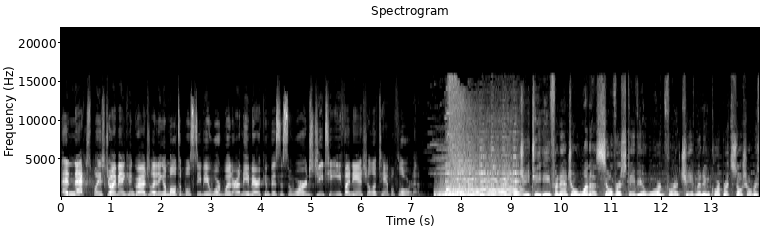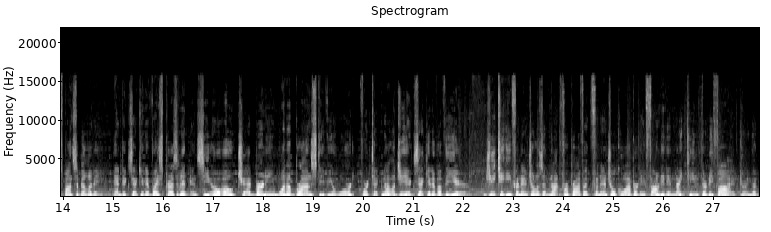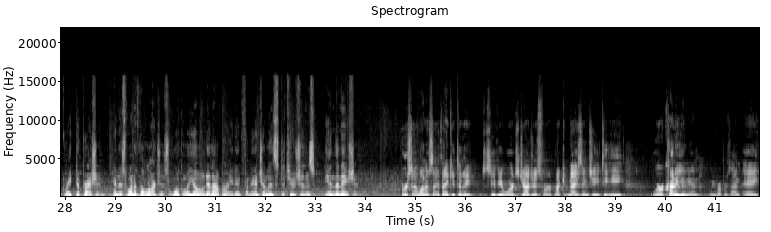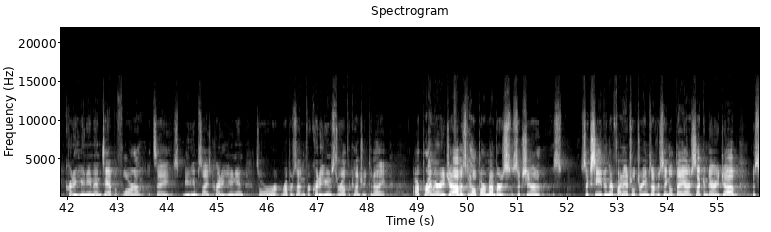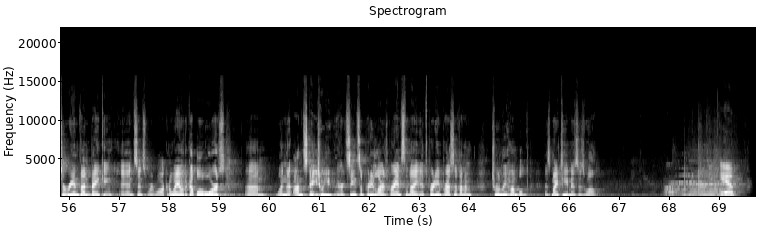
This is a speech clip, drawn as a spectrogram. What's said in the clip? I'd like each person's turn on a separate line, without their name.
And next, please join me in congratulating a multiple Stevie Award winner in the American Business Awards, GTE Financial of Tampa, Florida.
GTE Financial won a Silver Stevie Award for Achievement in Corporate Social Responsibility, and Executive Vice President and COO Chad Burney won a Bronze Stevie Award for Technology Executive of the Year. GTE Financial is a not for profit financial cooperative founded in 1935 during the Great Depression and is one of the largest locally owned and operated financial institutions in the nation.
First, I want to say thank you to the Stevie Awards judges for recognizing GTE. We're a credit union. We represent a credit union in Tampa, Florida. It's a medium sized credit union, so we're representing for credit unions throughout the country tonight. Our primary job is to help our members succeed in their financial dreams every single day. Our secondary job is to reinvent banking. And since we're walking away with a couple of awards, um, when the, on stage we seen some pretty large brands tonight, it's pretty impressive, and I'm truly humbled, as my team is as well.
Thank you. Thank you.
